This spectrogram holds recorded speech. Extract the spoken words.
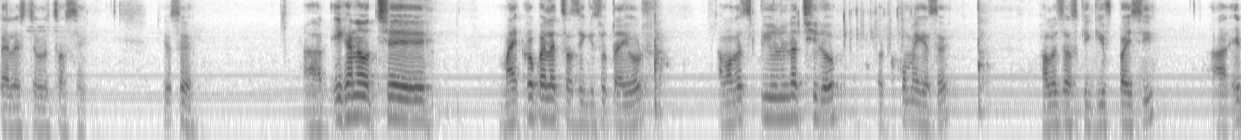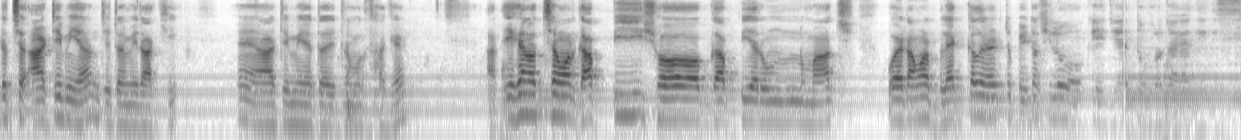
প্যালেস ট্যালেস আছে, ঠিক আছে? আর এখানে হচ্ছে মাইক্রো প্যালেটস আছে কিছু টাইওর আমার কাছে পিউলিনা ছিল বাট কমে গেছে। ভালো আজকে গিফট পাইছি। আর এটা হচ্ছে আর্টেমিয়া যেটা আমি রাখি। হ্যাঁ আর্টেমিয়াটা এটার মধ্যে থাকে। আর এখানে হচ্ছে আমার গাপ্পি সব গাপ্পি আর অন্য মাছ। ও এটা আমার ব্ল্যাক কালারের একটা পেটা ছিল ওকে যে এত বড় জায়গায় দিয়ে দিচ্ছি।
